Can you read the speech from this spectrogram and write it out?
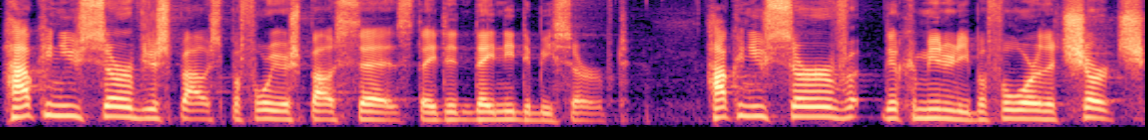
How can you serve your spouse before your spouse says they, did, they need to be served? How can you serve the community before the church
